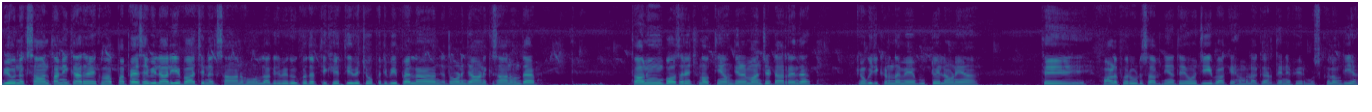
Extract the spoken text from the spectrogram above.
ਵੀ ਉਹ ਨੁਕਸਾਨ ਤਾਂ ਨਹੀਂ ਕਰ ਰਹੇ, ਕਿਉਂ ਆਪਾਂ ਪੈਸੇ ਵੀ ਲਾ ਲਈਏ, ਬਾਅਦ ਚ ਨੁਕਸਾਨ ਹੋਣ ਲੱਗ ਜਾਵੇ। ਕੋਈ ਕੁਦਰਤੀ ਖੇਤੀ ਵਿੱਚ ਉਪਜ ਵੀ ਪਹਿਲਾਂ ਜਦੋਂ ਅਣਜਾਣ ਕਿਸਾਨ ਹੁੰਦਾ, ਤਾਂ ਉਹਨੂੰ ਬਹੁਤ ਸਾਰੀਆਂ ਚੁਣੌਤੀਆਂ ਹੁੰਦੀਆਂ ਨੇ, ਮਨ 'ਚ ਡਰ ਰਹਿੰਦਾ। ਕਿਉਂਕਿ ਜਿੱਕਣ ਨਵੇਂ ਬੂਟੇ ਲਾਉਣੇ ਆ ਤੇ ਫਲ ਫਰੂਟ ਸਬਜ਼ੀਆਂ ਤੇ ਉਹ ਜੀਵ ਆ ਕੇ ਹਮਲਾ ਕਰਦੇ ਨੇ, ਫਿਰ ਮੁਸ਼ਕਲ ਆਉਂਦੀ ਆ।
